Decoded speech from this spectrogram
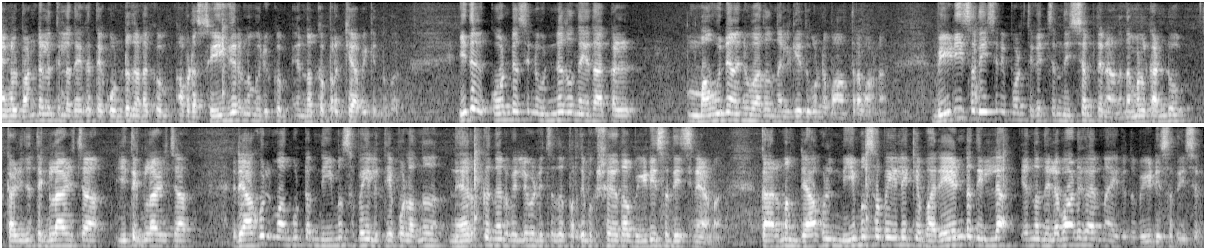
ഞങ്ങൾ മണ്ഡലത്തിൽ അദ്ദേഹത്തെ കൊണ്ടു നടക്കും അവിടെ സ്വീകരണമൊരുക്കും എന്നൊക്കെ പ്രഖ്യാപിക്കുന്നത്. ഇത് കോൺഗ്രസിന്റെ ഉന്നത നേതാക്കൾ മൗനാനുവാദം നൽകിയത് കൊണ്ട് മാത്രമാണ്. വി ഡി സതീശൻ ഇപ്പോൾ തികച്ചും നിശബ്ദനാണ്. നമ്മൾ കണ്ടു കഴിഞ്ഞ തിങ്കളാഴ്ച ഈ തിങ്കളാഴ്ച രാഹുൽ മാങ്കൂട്ടം നിയമസഭയിലെത്തിയപ്പോൾ അന്ന് നേർക്കുനേർ വെല്ലുവിളിച്ചത് പ്രതിപക്ഷ നേതാവ് വി ഡി സതീശനെയാണ്. കാരണം രാഹുൽ നിയമസഭയിലേക്ക് വരേണ്ടതില്ല എന്ന നിലപാടുകാരനായിരുന്നു വി ഡി സതീശൻ.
